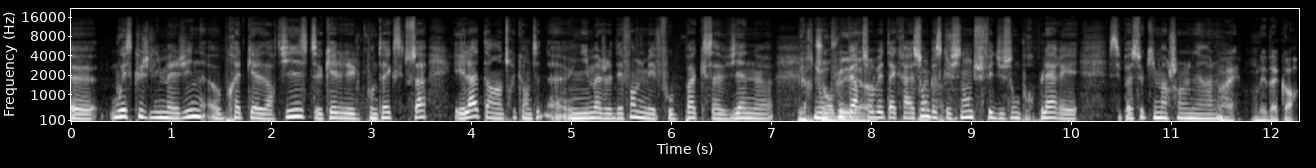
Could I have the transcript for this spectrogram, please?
Euh, où est-ce que je l'imagine? Auprès de quels artistes? Quel est le contexte et tout ça? Et là tu as un truc en une image à défendre mais faut pas que ça vienne perturber, non plus perturber ta création parce que sinon tu fais du son pour plaire et c'est pas ceux qui marchent en général. Ouais, on est d'accord.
